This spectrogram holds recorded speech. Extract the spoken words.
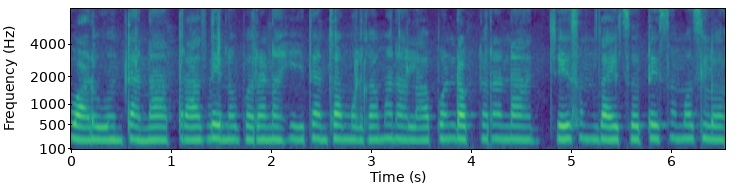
वाढवून त्यांना त्रास देणं बरं नाही. त्यांचा मुलगा म्हणाला. पण डॉक्टरांना जे समजायचं ते समजलं.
